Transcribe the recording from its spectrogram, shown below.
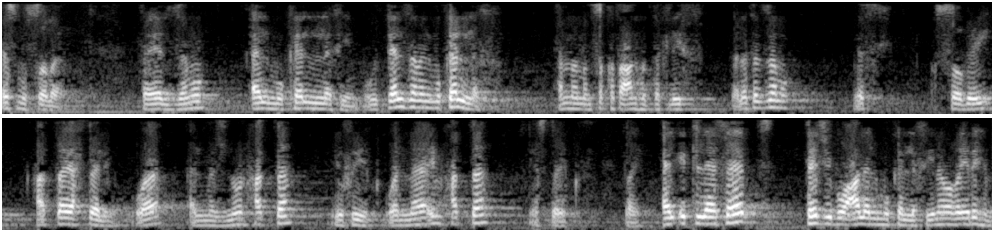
اسمه الصلاة. فيلزمه المكلفين. وتلزم المكلف. أما من سقط عنه التكليف فلا تلزمه. مثل الصبي حتى يحتلم والمجنون حتى يفيق والنائم حتى يستيقظ. طيب. الإتلافات تجب على المكلفين وغيرهم.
